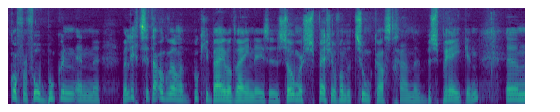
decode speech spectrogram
koffer vol boeken en eh, wellicht zit daar ook wel het boekje bij wat wij in deze zomerspecial van de Zoomkast gaan eh, bespreken. Ehm,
